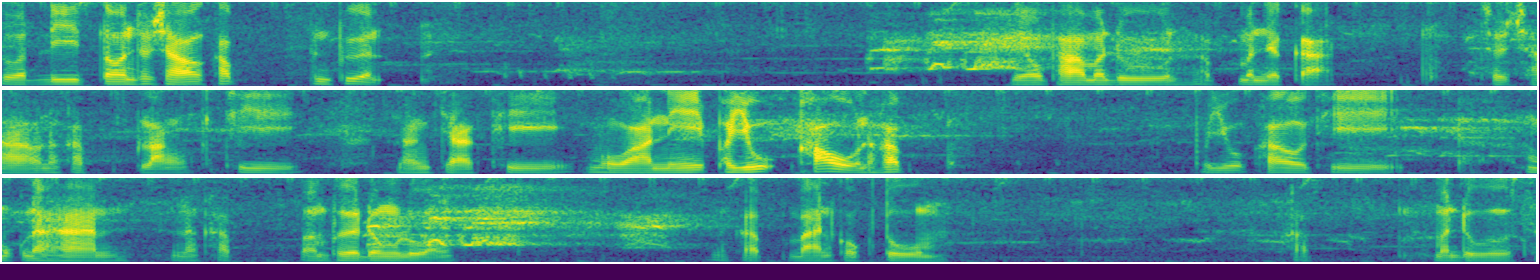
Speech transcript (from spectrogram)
สวัสดีตอนเช้าๆครับเพื่อนๆ เดี๋ยวพามาดูนะครับบรรยากาศเช้าๆนะครับ หลังที่หลังจากที่เมื่อวานนี้พายุเข้านะครับ พายุเข้าที่มุกนาหารนะครับอำเภอดงหลวงนะครับบ้านกกตูมครับมาดูส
